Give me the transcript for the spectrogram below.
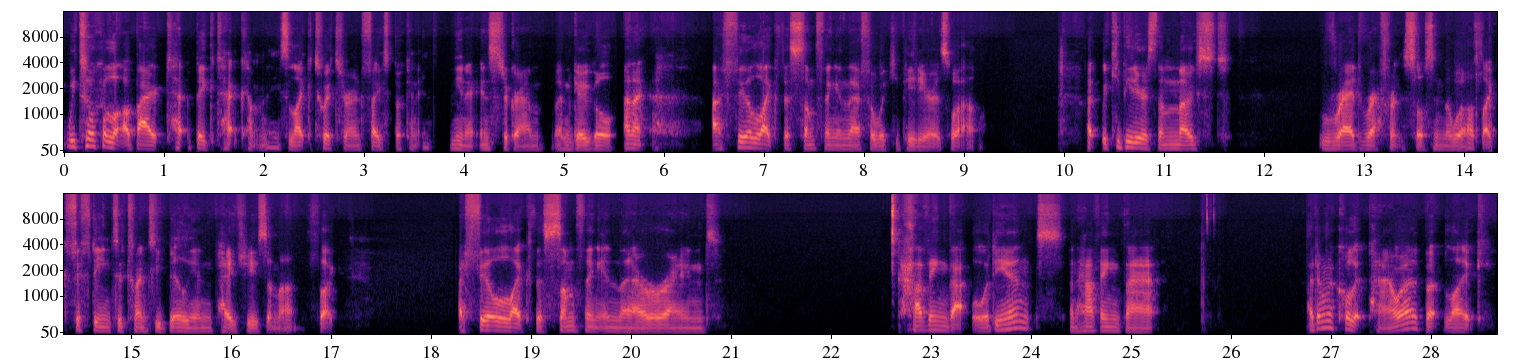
we talk a lot about te- big tech companies like Twitter and Facebook and you know Instagram and Google, and I I feel like there's something in there for Wikipedia as well. Like Wikipedia is the most read reference source in the world, like 15 to 20 billion page views a month. Like, I feel like there's something in there around having that audience and having that, I don't want to call it power, but like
